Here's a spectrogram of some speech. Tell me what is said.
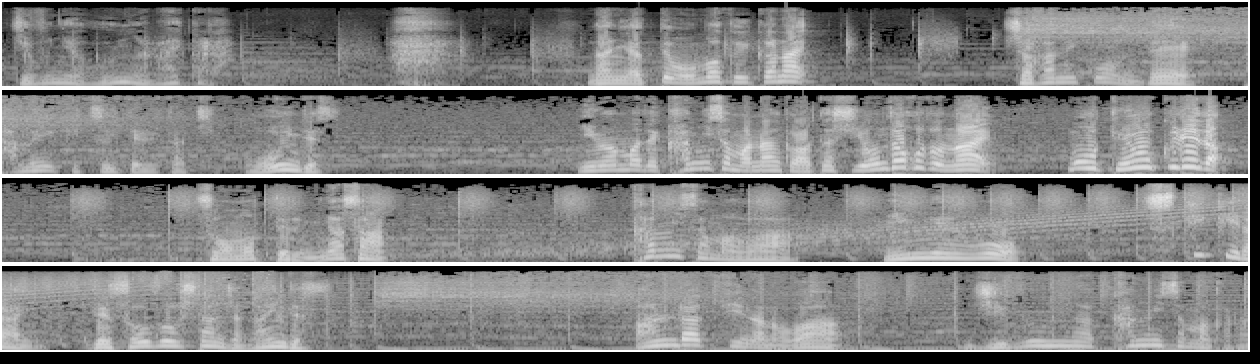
自分には運がないから。はあ、何やってもうまくいかない。しゃがみ込んで、ため息ついてる人たち多いんです。今まで神様なんか私呼んだことない。もう手遅れだ。そう思ってる皆さん。神様は人間を好き嫌いで想像したんじゃないんです。アンラッキーなのは自分が神様から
